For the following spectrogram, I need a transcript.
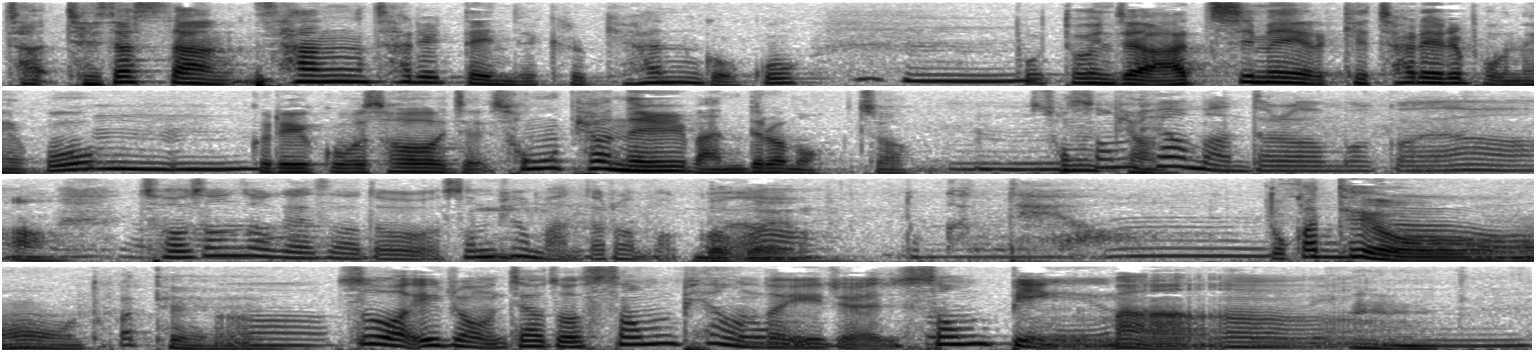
자- 제사상 상 차릴 때 이제 그렇게 하는 거고 嗯 보통 이제 아침에 이렇게 차례를 보내고 嗯 그리고서 이제 송편을 만들어 먹죠. 음, 송편. 송편 만들어 먹어요. 어, 저선석에서도 송편 만들어 먹어요. 먹어요. 똑같아요. 嗯 똑같아요. 어, 똑같아. 嗯做一种叫做松片的一种松饼嘛，嗯 음.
